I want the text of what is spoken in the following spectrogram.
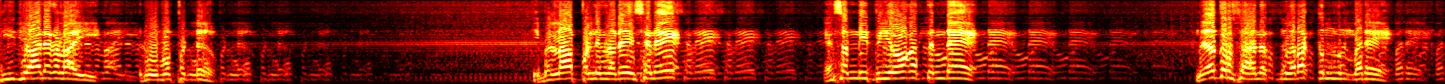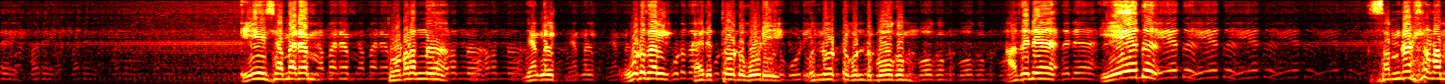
തീജ്വാലകളായി രൂപപ്പെട്ട് വെള്ളാപ്പള്ളി നടേശനെ എസ് എൻ ഡി പി യോഗത്തിന്റെ നേതൃസ്ഥാനത്ത് നിറക്കുന്നതും വരെ ഈ സമരം തുടർന്ന് ഞങ്ങൾ കൂടുതൽ കരുത്തോടുകൂടി മുന്നോട്ട് കൊണ്ടുപോകും. അതിന് ഏത് സംരക്ഷണം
